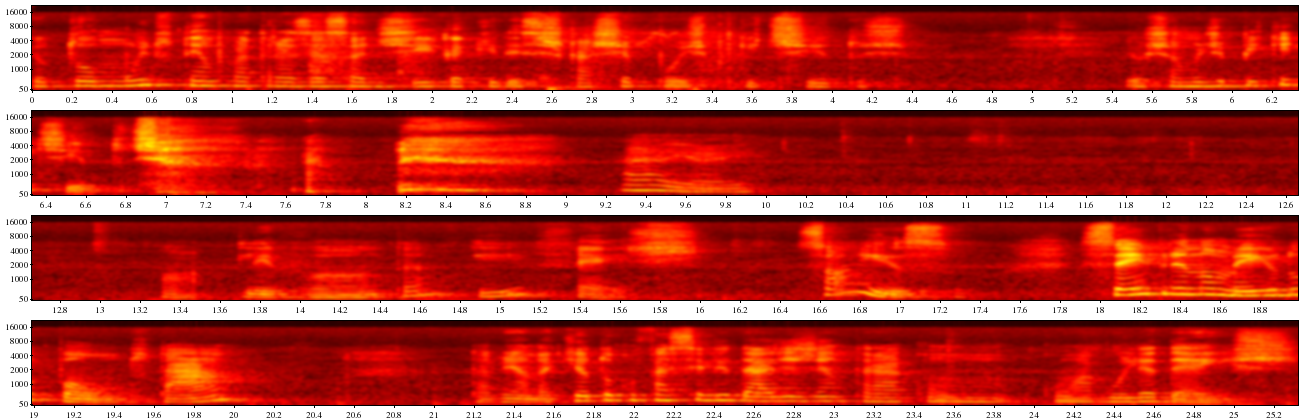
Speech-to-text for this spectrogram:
Eu tô muito tempo para trazer essa dica aqui desses cachepôs piquititos. Eu chamo de piquititos. ai, ai. Ó, levanta e fecha. Só isso. Sempre no meio do ponto, tá? Tá vendo? Aqui eu tô com facilidade de entrar com, com agulha 10.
